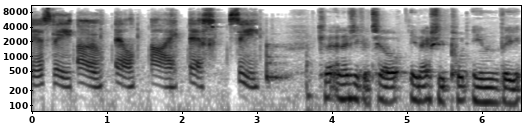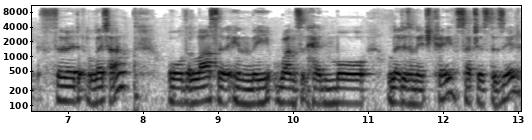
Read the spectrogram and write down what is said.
S. V. O. L. I. F. C. Okay, and as you can tell, it actually put in the third letter or the last letter in the ones that had more letters in each key, such as the Z.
